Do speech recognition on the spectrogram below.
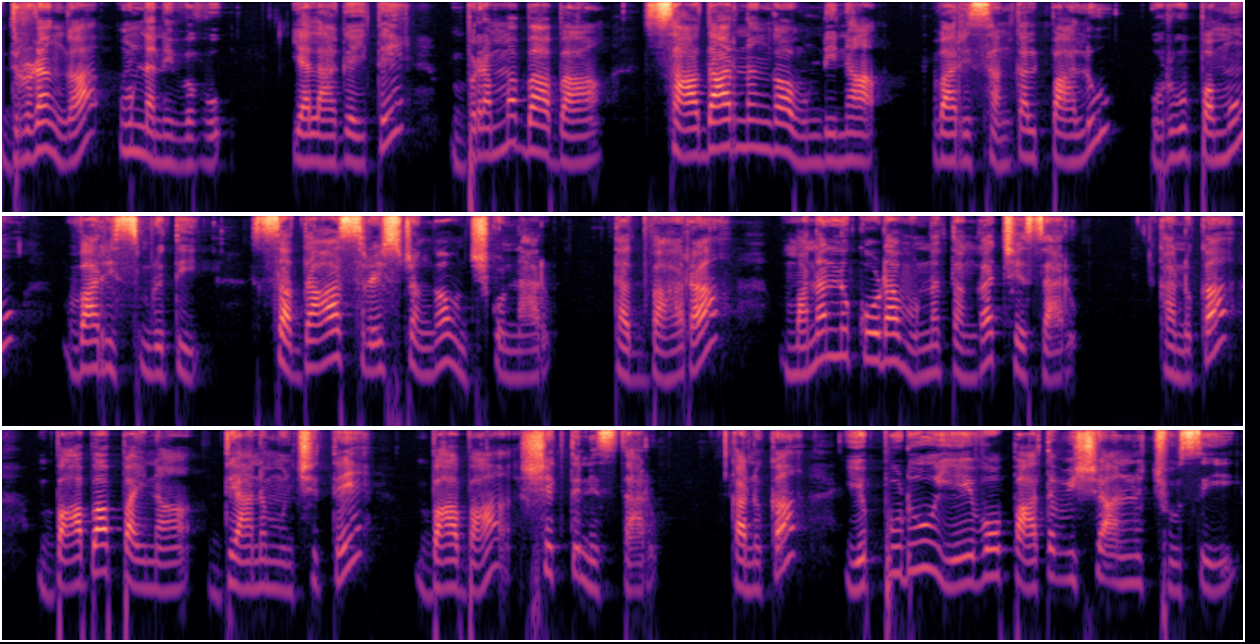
దృఢంగా ఉండనివ్వవు. ఎలాగైతే బ్రహ్మబాబా సాధారణంగా ఉండినా వారి సంకల్పాలు రూపము వారి స్మృతి సదా శ్రేష్టంగా ఉంచుకున్నారు. తద్వారా మనల్ని కూడా ఉన్నతంగా చేశారు. కనుక బాబా పైన ధ్యానం ఉంచితే బాబా శక్తినిస్తారు. కనుక ఎప్పుడూ ఏవో పాత విషయాలను చూసి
